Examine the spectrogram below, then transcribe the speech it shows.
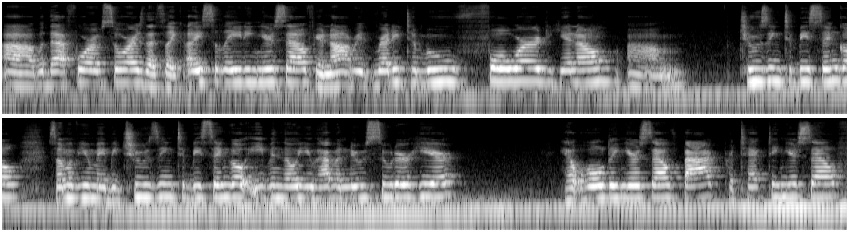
uh, with that Four of Swords. That's like isolating yourself. You're not re ready to move forward, you know. Um, choosing to be single. Some of you may be choosing to be single even though you have a new suitor here. Holding yourself back, protecting yourself.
